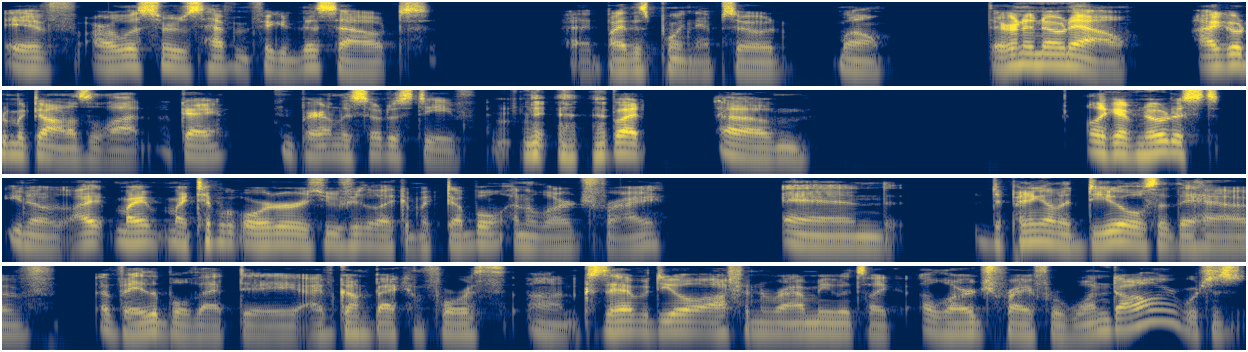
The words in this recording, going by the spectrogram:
if our listeners haven't figured this out uh, by this point in the episode, well, they're going to know now. I go to McDonald's a lot, okay? And apparently so does Steve. but um like I've noticed, you know, I my my typical order is usually like a McDouble and a large fry. And depending on the deals that they have available that day, I've gone back and forth on because they have a deal often around me. It's like a large fry for one dollar, which is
